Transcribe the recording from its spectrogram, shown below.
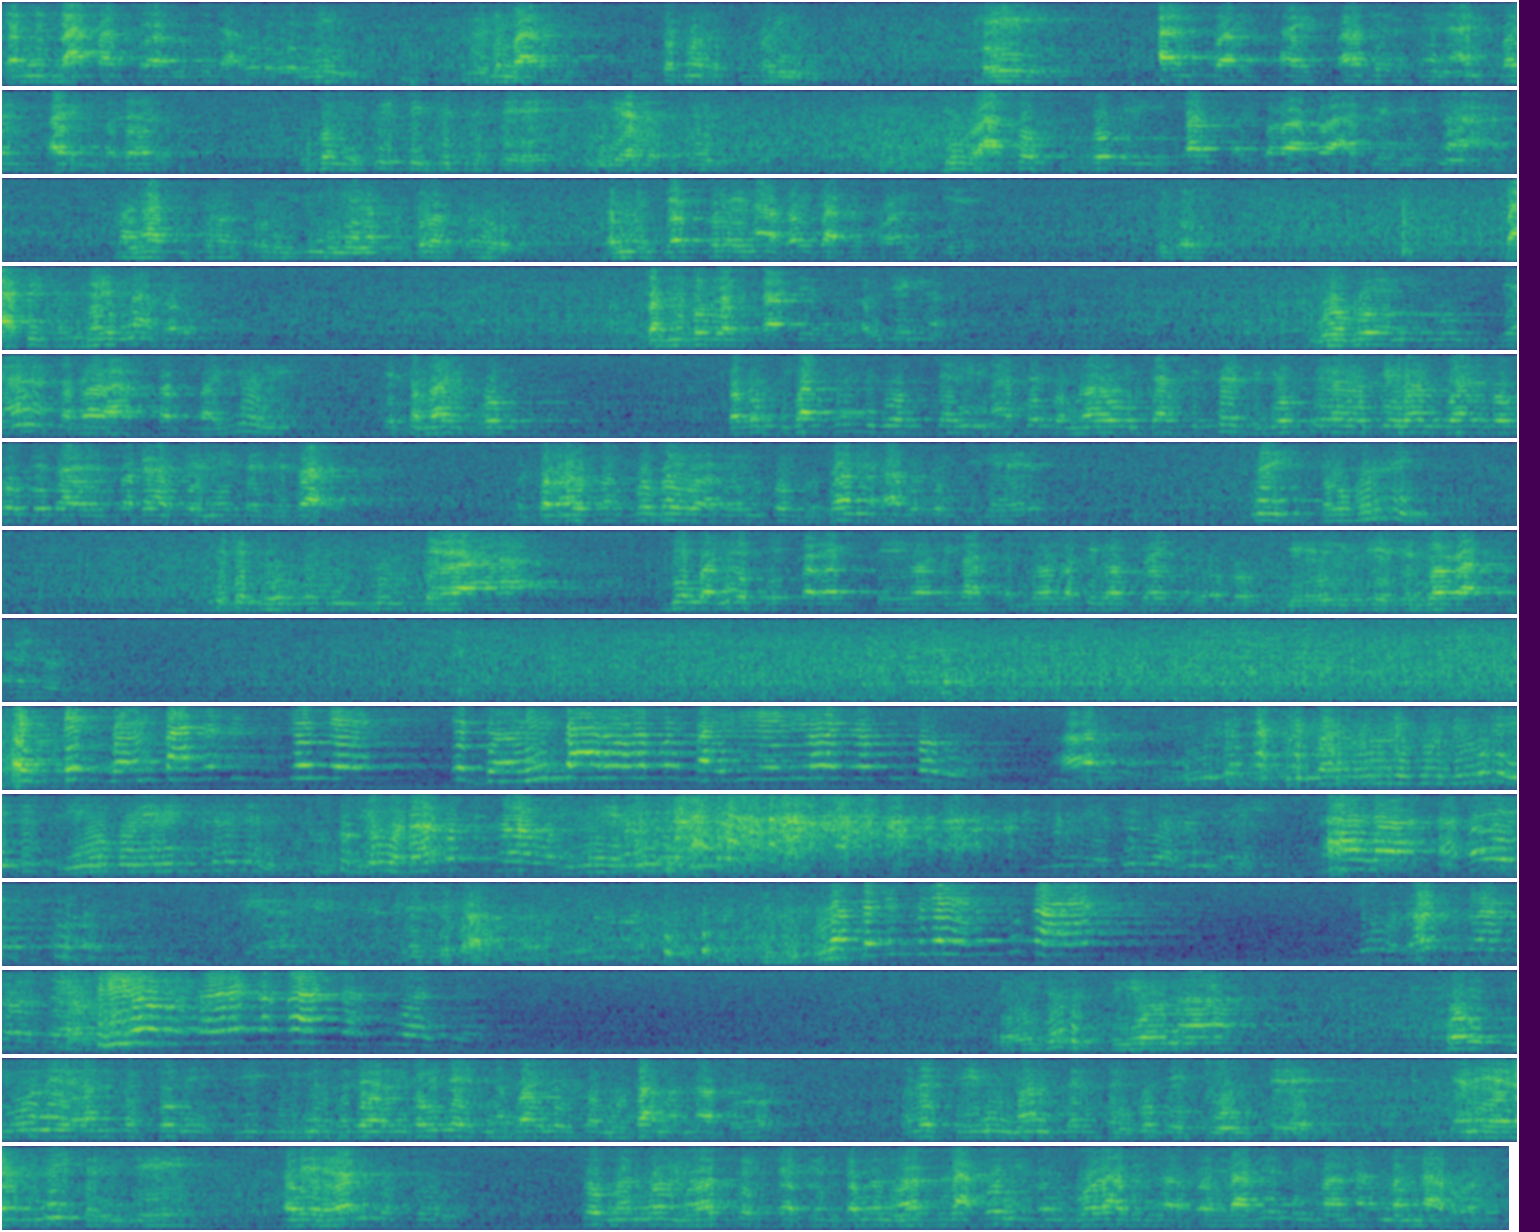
નથી બાપા આ બધું રહ્યો નહીં એટલે મારે પુસ્તકમાં લખવું પડ્યું I'm qualified father and I'm qualified mother. Because if you teach it to India, હું વાતો ભૂગો કરી વિકાસ દેશના ઘણા પુત્રો છો તમને ચેક પડે ના આપણે કોણ છીએ. શું બાકી સમજણ ના હોય તમને તો સાથે સમજે ના ભોગો એની ભૂખ જ્યાં તમારા આસપાસ ભાઈઓ ને એ તમારી ભોગ તમે સ્વીકાર કરી દીધો તેની સાથે તમારો વિચાર શીખે છે જો પેલા કેવળ જયારે ભોગો છે ત્યારે પકડાશે નહીં તે જતા તો તમારો પગ ભોગવવા આવે એનું કોઈ બધાને આ બધું જગ્યાએ નહીં બરોબર નહીં એટલે ભોગવવાની ભૂલ છે આ જે બને છે કરેક્ટ છે એવા કેટલા શબ્દો લખી લો તો એ બહુ જે એ શબ્દો વાપરો તો એ બહુ એક બેન પાસેથી પૂછ્યું કે કે ધણી સારો હોય પણ બૈરી એવી હોય તો શું કરવું હા એવું તો સ્ત્રીઓ કોઈ જેવું નહીં, એ તો સ્ત્રીઓ કોઈ એવી જ કરે છે ને એ વધારે પડતું ખરાબ હોય સ્ત્રીઓ એટલું સ્ત્રીઓ એટલું વાંચી જાય. હાલો. એ શું કારણ હોય? વસતી પૂજા એનું શું કારણ એ વધારે તકરાર કરે છે સ્ત્રીઓ વધારે કકડાટ કરતી હોય છે એવું છે ને સ્ત્રીઓના કોઈ સ્ત્રીઓને હેરાન કરશો નહીં બધા હેરાન કરી જાય, નભાઈ લો તો મોટા મન ના અને સ્ત્રીનું મન છે, સંકોચ એક મન છે, એને હેરાન નહીં કરી દે હવે હેરાન કરશો, તો મનનો મહત્વ કરશે તમે મહત્વ રાખો નહીં, તમે બોલા બી ના હોય લાગે તો મન હોય.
